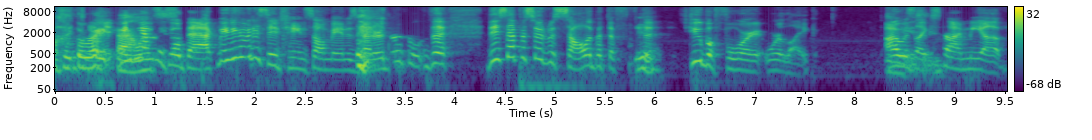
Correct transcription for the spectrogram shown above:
Is the right it. Maybe I'm gonna go back. Maybe I'm gonna say Chainsaw Man is better. the, the this episode was solid, but the Yeah. the two before it were like, I was like, sign me up.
